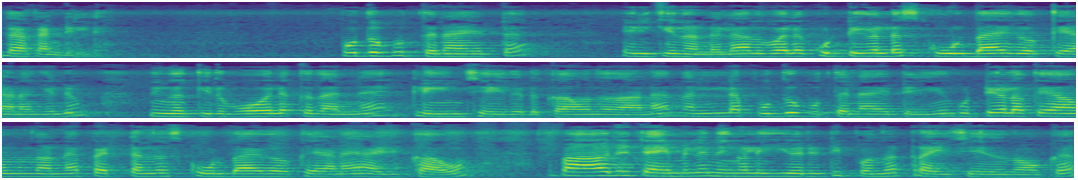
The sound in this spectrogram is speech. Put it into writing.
ഇതാ കണ്ടില്ലേ? പുതുപുത്തനായിട്ട് ഇരിക്കുന്നുണ്ടല്ലോ. അതുപോലെ കുട്ടികളുടെ സ്കൂൾ ബാഗൊക്കെ ആണെങ്കിലും നിങ്ങൾക്ക് ഇതുപോലൊക്കെ തന്നെ ക്ലീൻ ചെയ്തെടുക്കാവുന്നതാണ്. നല്ല പുതുപുത്തനായിട്ടിരിക്കും. കുട്ടികളൊക്കെ ആവുന്നുണ്ടെങ്കിൽ പെട്ടെന്ന് സ്കൂൾ ബാഗൊക്കെ ആണെങ്കിൽ അഴുക്കാവും. അപ്പോൾ ആ ഒരു ടൈമിൽ നിങ്ങൾ ഈ ഒരു ടിപ്പൊന്ന് ട്രൈ ചെയ്ത് നോക്ക്.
